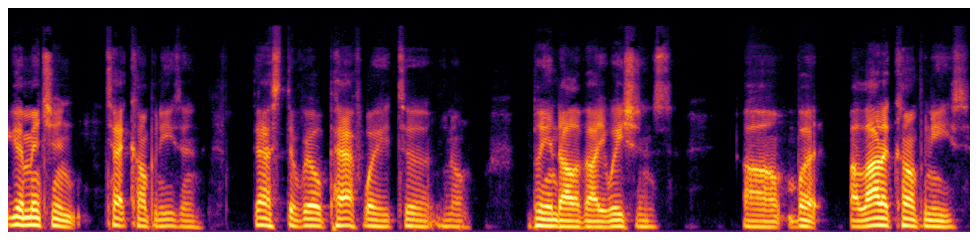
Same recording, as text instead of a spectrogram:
you mentioned tech companies, and that's the real pathway to you know billion dollar valuations. Um, but a lot of companies,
